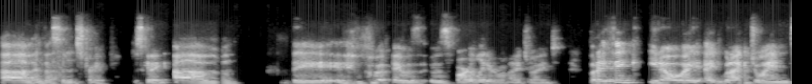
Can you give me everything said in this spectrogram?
Um, invested in Stripe. Just kidding. Um, they it was it was far later when I joined. But I think you know, I, I when I joined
